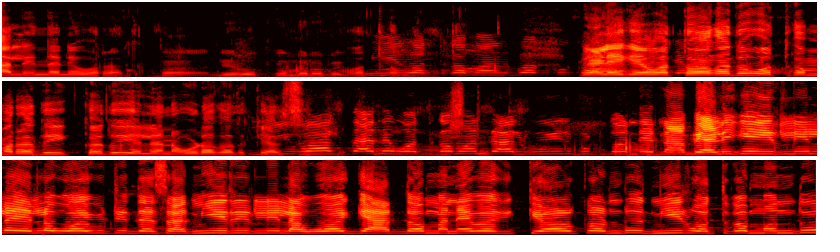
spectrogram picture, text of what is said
ಅಲ್ಲಿಂದನೇ ಹೊರೋದು. ಬೆಳಗ್ಗೆ ಹೊತ್ತು ಹೋಗೋದು ಹೊತ್ಕೊಂಬರೋದು ಇಕ್ಕೋದು ಎಲ್ಲನ ಓಡೋಗೋದು ಕೆಲಸ ಇವಾಗ ತಾನೇ ಒತ್ಕೊಂಬಂದು ಅಲ್ಲಿ ಉಯ್ದ್ಬಿಟ್ಟು ಬಂದೆ. ನಾ ಬೆಳಿಗ್ಗೆ ಇರ್ಲಿಲ್ಲ ಎಲ್ಲ ಹೋಗ್ಬಿಟ್ಟಿದ್ದೆ ಸರ್. ನೀರು ಇರ್ಲಿಲ್ಲ. ಹೋಗಿ ಅರ್ಧ ಮನೆ ಹೋಗಿ ಕೇಳ್ಕೊಂಡು ನೀರು ಒತ್ಕೊಂಬಂದು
